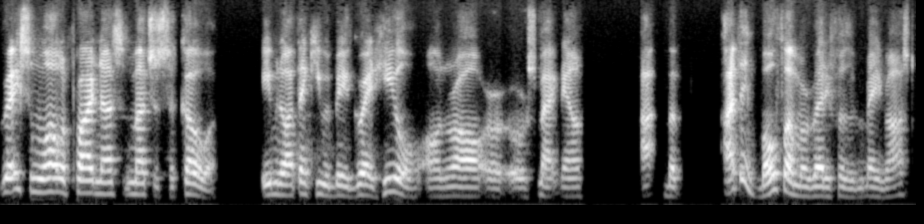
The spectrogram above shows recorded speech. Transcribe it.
Grayson Waller probably not as much as Sikoa, even though I think he would be a great heel on Raw or, or SmackDown. I, but I think both of them are ready for the main roster.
